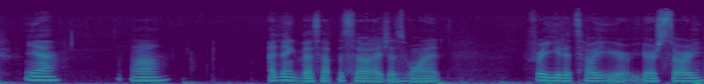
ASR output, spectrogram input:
yeah. Well, I think this episode I just wanted for you to tell your your story.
